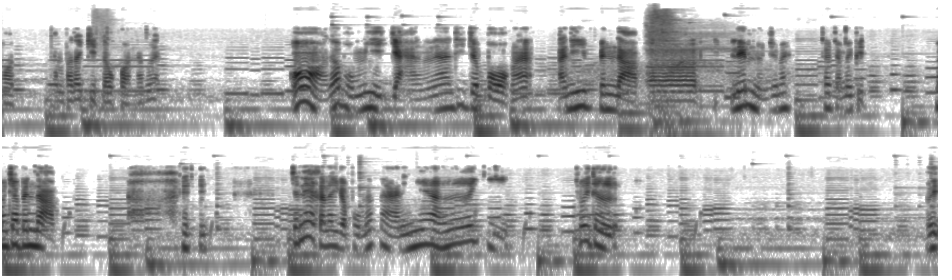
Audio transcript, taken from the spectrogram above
ขอทำภารกิจเราก่อนนะเพื่อนอ๋อแล้วผมมีอีกอย่างนะที่จะบอกนะ อันนี้เป็นดาบเอ่อเล่มหนึ่งใช่ไหมถ้าจะไม่ผิด มันจะเป็นดาบอ่าจะแลกอะไรกับผมนักหนาเนี่ยเฮ้ยช่วยเถอะเฮ้ย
